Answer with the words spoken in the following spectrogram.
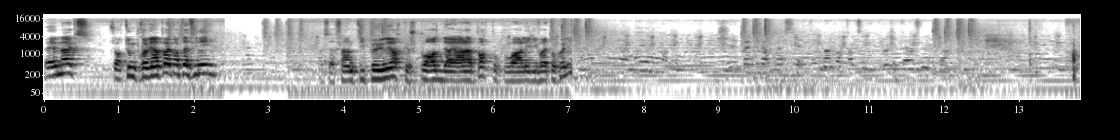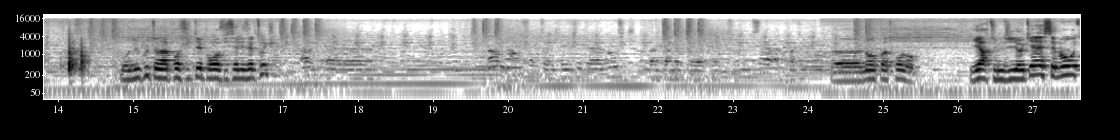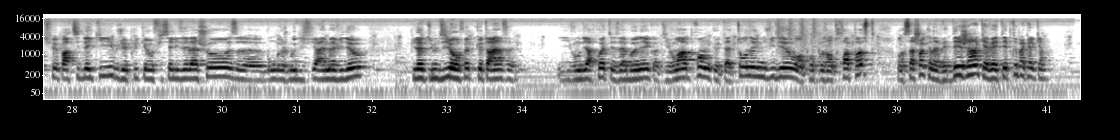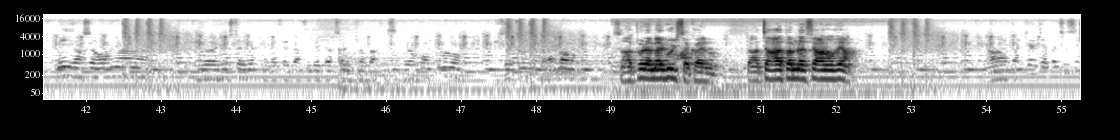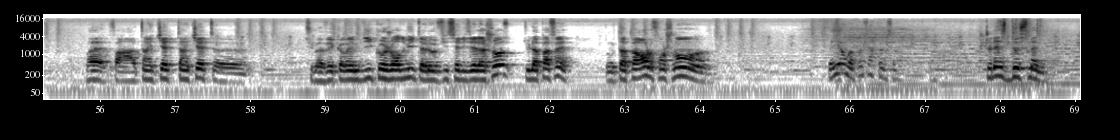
Eh Max, surtout me préviens pas quand t'as fini. Ça fait un petit peu une heure que je poireaute derrière la porte pour pouvoir aller livrer ton colis. Bon du coup t'en as profité pour officialiser le truc? Non, mais en fait, je peux pas me permettre la comme ça, Euh non pas trop non. Hier tu me dis ok c'est bon tu fais partie de l'équipe, j'ai plus qu'à officialiser la chose, euh, bon bah je modifierai ma vidéo. Puis là tu me dis en fait que t'as rien fait. Ils vont dire quoi tes abonnés quand ils vont apprendre que t'as tourné une vidéo en proposant trois posts en sachant qu'il y en avait déjà un qui avait été pris par quelqu'un Mais ils en sauront rien. Je dois juste te dire que t'as fait partie des personnes qui ont participé au concours. C'est tout, vraiment. C'est un peu la magouille ça quand même. T'as intérêt à pas me la faire à l'envers. Ouais, enfin, t'inquiète, t'inquiète. euh, tu m'avais quand même dit qu'aujourd'hui t'allais officialiser la chose, tu l'as pas fait. Donc ta parole, franchement. euh, D'ailleurs, on va pas faire comme ça. Je te laisse deux semaines.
